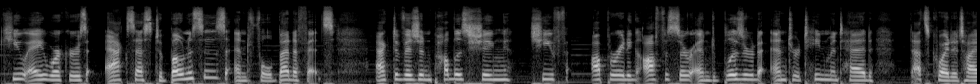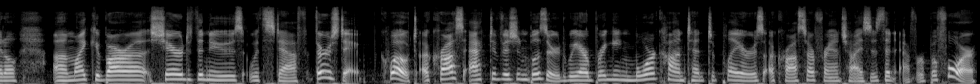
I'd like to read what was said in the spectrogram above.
QA workers access to bonuses and full benefits. Activision Publishing Chief Operating Officer and Blizzard Entertainment Head that's quite a title. Uh, Mike Ybarra shared the news with staff Thursday. Quote Across Activision Blizzard, we are bringing more content to players across our franchises than ever before,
